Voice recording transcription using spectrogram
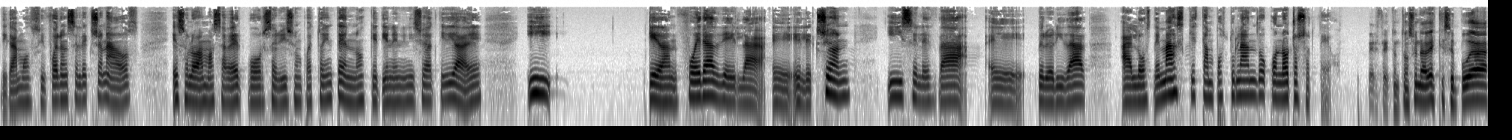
digamos, si fueron seleccionados, eso lo vamos a saber por servicio de impuestos internos que tienen inicio de actividades y quedan fuera de la eh, elección y se les da eh, prioridad a los demás que están postulando con otro sorteo. Perfecto. Entonces, una vez que se pueda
